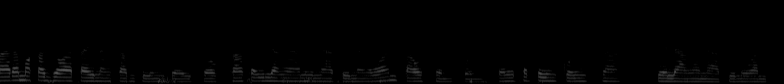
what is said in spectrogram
para makagawa tayo ng campaign guys, kakailanganin natin ng 1,000 coins. So ito po yung coins na kailangan natin 1,000.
